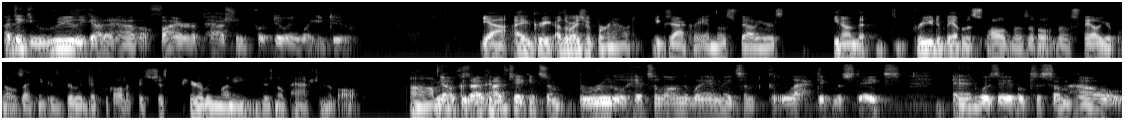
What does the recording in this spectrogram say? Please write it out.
I think you really got to have a fire and a passion for doing what you do. Yeah, I agree. Otherwise, you'll burn out. Exactly, and those failures. You know, that for you to be able to swallow those little those failure pills, I think is really difficult if it's just purely money. There's no passion involved. Um, no, because I've, I've taken some brutal hits along the way and made some galactic mistakes and was able to somehow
